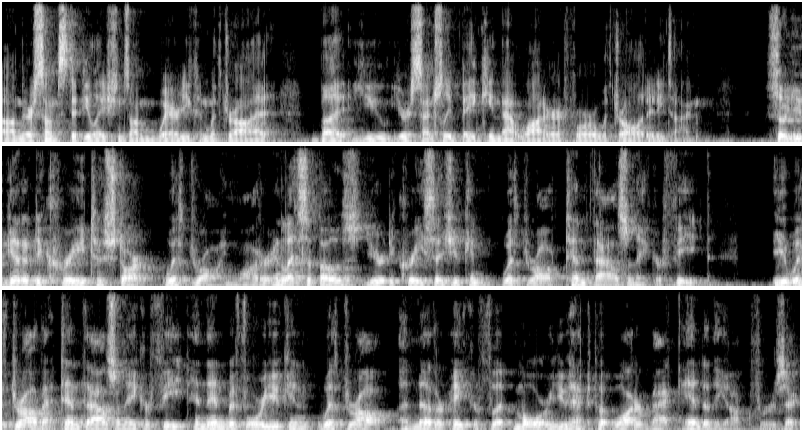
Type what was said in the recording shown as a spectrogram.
Um, there are some stipulations on where you can withdraw it, but you you're essentially banking that water for withdrawal at any time. So you get a decree to start withdrawing water, and let's suppose your decree says you can withdraw 10,000 acre feet. You withdraw that 10,000 acre feet, and then before you can withdraw another acre foot more, you have to put water back into the aquifer. Is that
